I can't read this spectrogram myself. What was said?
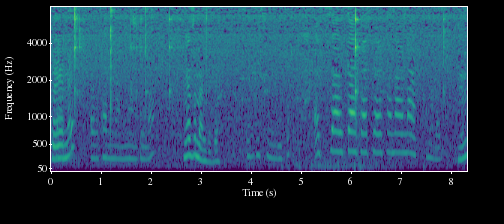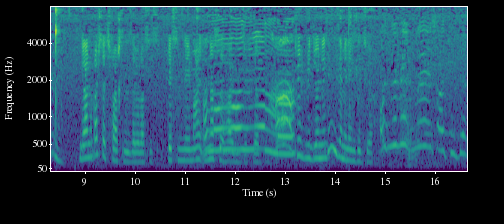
Köye mi? Evet annemden güle. Ne zaman dedi? Dedi şimdi de. Sen zaten telefon oynarsın dedi. Hmm. Yani kaçta çıkarsınız evvela siz? Resimleyimi nasıl halledecekler? Tüm video ne değil mi izlemeden gideceğim? O zaman ne satacağım?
